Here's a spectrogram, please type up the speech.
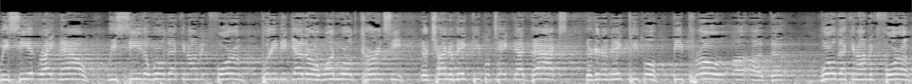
We see it right now. We see the World Economic Forum putting together a one world currency. They're trying to make people take that back. They're going to make people be pro uh, uh, the World Economic Forum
